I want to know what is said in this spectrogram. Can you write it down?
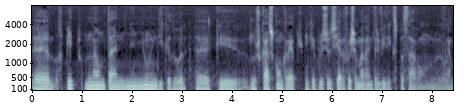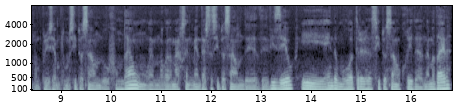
Uh, repito, não tenho nenhum indicador uh, que nos casos concretos em que a Polícia Judiciária foi chamada a intervir e que se passavam, lembro-me, por exemplo, uma situação do Fundão, lembro-me agora mais recentemente desta situação de, de, Viseu e ainda uma outra situação ocorrida na Madeira,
